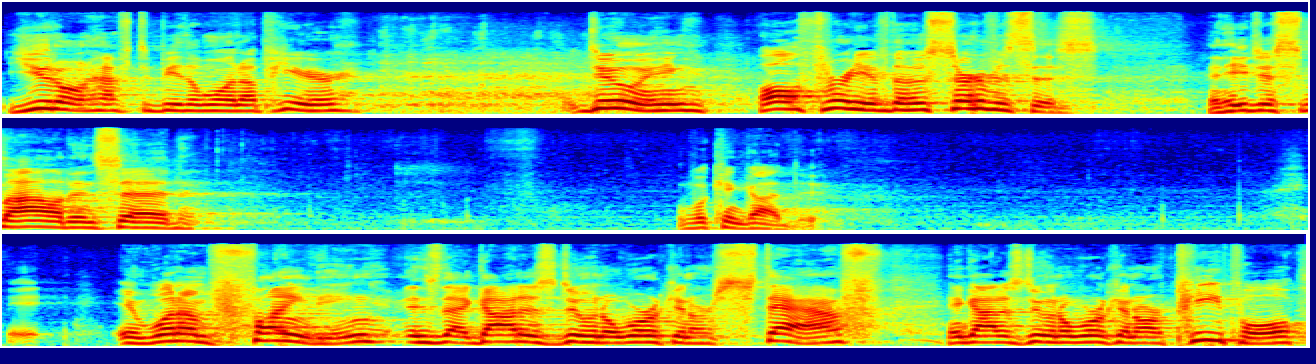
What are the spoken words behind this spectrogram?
you don't have to be the one up here doing all three of those services. And he just smiled and said, What can God do? And what I'm finding is that God is doing a work in our staff and God is doing a work in our people,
